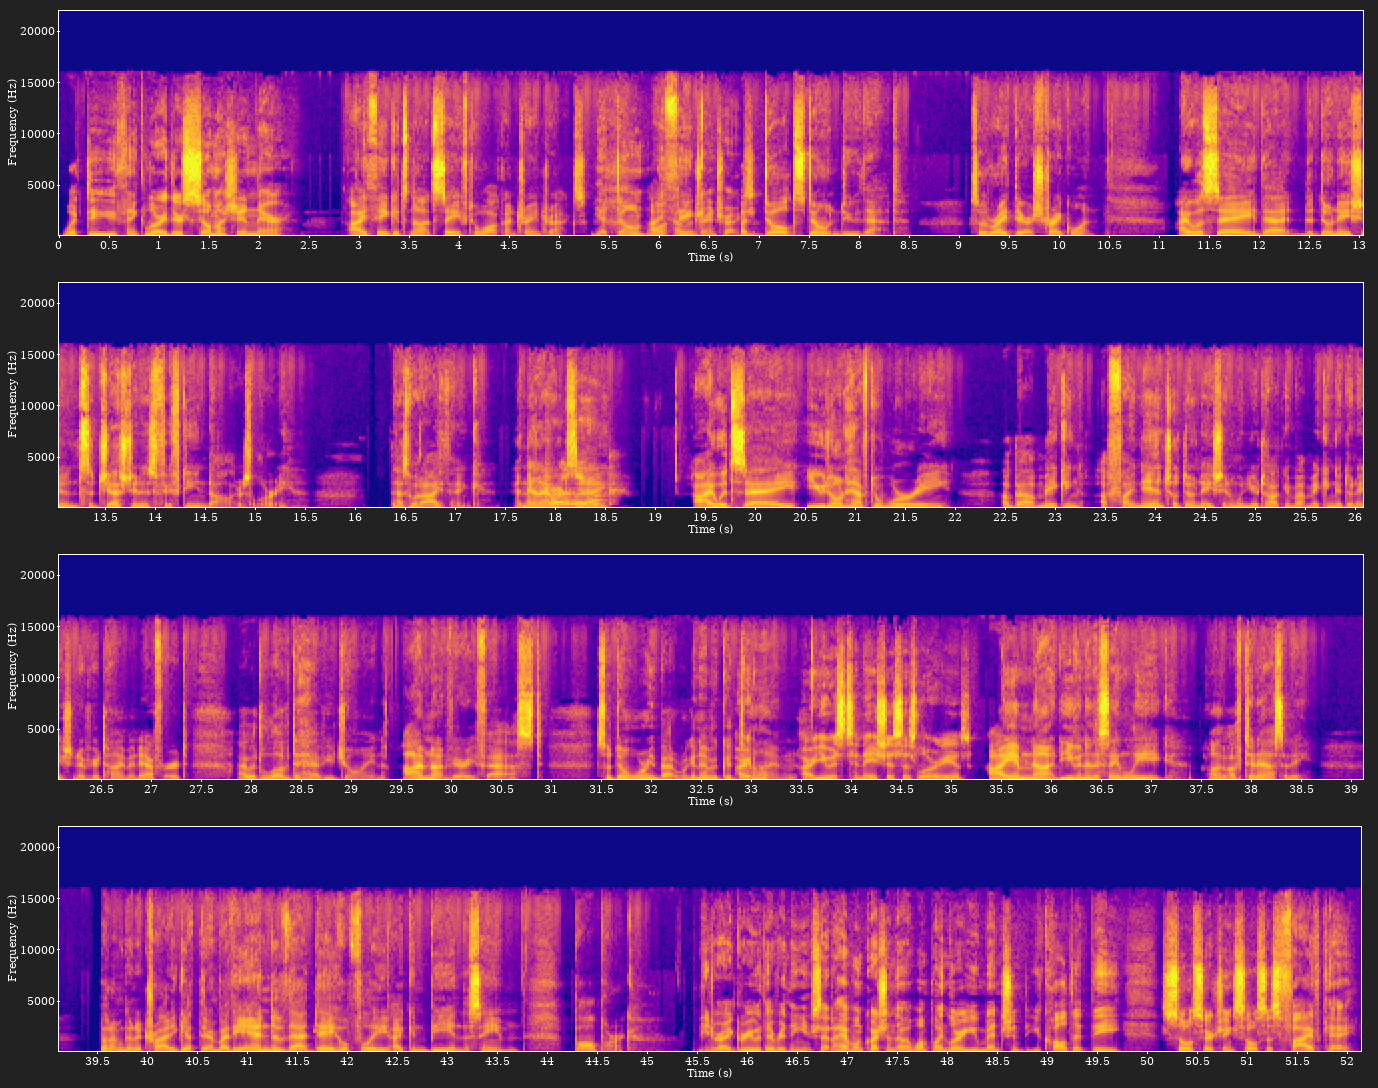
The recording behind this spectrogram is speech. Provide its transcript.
what do you think? Lori, there's so much in there. I think it's not safe to walk on train tracks. Yeah, don't walk I on the train tracks. adults don't do that. So right there, strike one. I will say that the donation suggestion is fifteen dollars, Lori. That's what I think. And then I per would say loop? I would say you don't have to worry about making a financial donation when you're talking about making a donation of your time and effort. I would love to have you join. I'm not very fast. So don't worry about it. We're going to have a good Are- time. Are you as tenacious as Lori is? I am not even in the same league of, of tenacity, but I'm going to try to get there. And by the end of that day, hopefully, I can be in the same ballpark. Peter, I agree with everything you said. I have one question though. At one point, Lori, you mentioned you called it the Soul Searching Solstice 5K,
